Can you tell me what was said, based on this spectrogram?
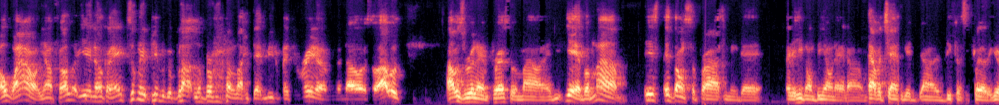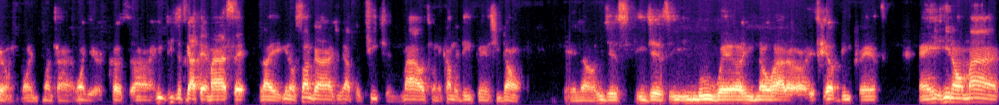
oh wow, young fella, you know, cause ain't too many people could block LeBron like that, meet him at the rim, you know. So I was I was really impressed with Miles. And yeah, but Miles, it don't surprise me that that he's gonna be on that um have a chance to get uh, defensive player of the year one one time one year because uh, he, he just got that mindset. Like you know, some guys you have to teach him. Miles, when it comes to defense, you don't. You know, he just he just he move well. He know how to uh, his help defense, and he, he don't mind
